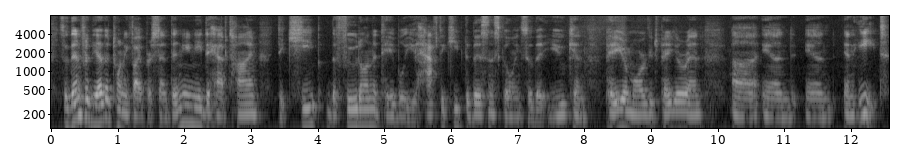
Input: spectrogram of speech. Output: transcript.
So then for the other twenty five percent, then you need to have time to keep the food on the table. You have to keep the business going so that you can pay your mortgage, pay your rent, uh, and and and eat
